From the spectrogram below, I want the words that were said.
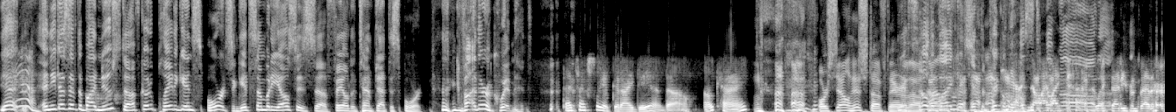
Yeah, Yeah. and he doesn't have to buy new stuff. Go to Play It Again Sports and get somebody else's uh, failed attempt at the sport. buy their equipment. That's actually a good idea, though. Okay. or sell his stuff there. Yeah, though. sell the bike and get the pickleball. Yeah, no. I like that. I like that even better.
